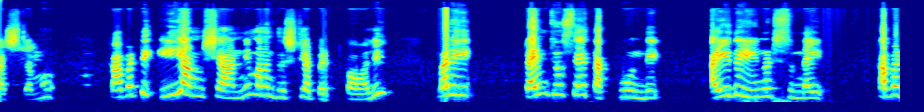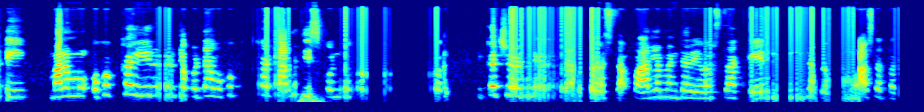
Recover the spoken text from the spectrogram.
కష్టము. కాబట్టి ఈ అంశాన్ని మనం దృష్టిలో పెట్టుకోవాలి. మరి టైం చూస్తే తక్కువ ఉంది. ఐదు యూనిట్స్ ఉన్నాయి. కాబట్టి మనము ఒక్కొక్క యూనిట్ ఒకట ఒక్కొక్క టర్మ్ తీసుకుంటూ ఇక్కడ చూడండి. వ్యవస్థ పార్లమెంటరీ వ్యవస్థ కేంద్ర రాష్ట్రపతి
